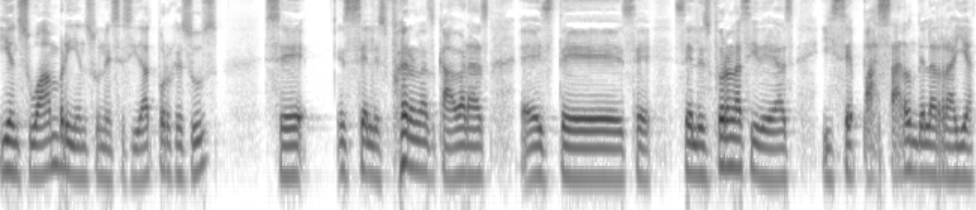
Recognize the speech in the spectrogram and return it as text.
Y en su hambre y en su necesidad por Jesús se, se les fueron las cabras, este, se, se les fueron las ideas y se pasaron de la raya,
